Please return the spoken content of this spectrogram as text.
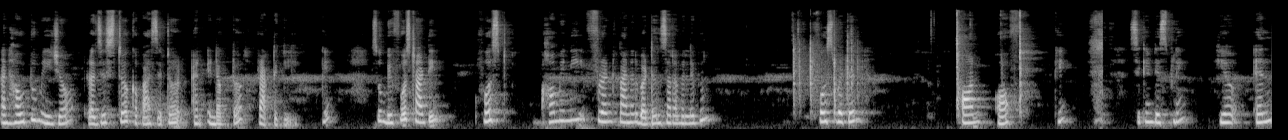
and how to measure resistor capacitor and inductor practically. Okay. So before starting first how many front panel buttons are available? First button on off. Okay. Second display here L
